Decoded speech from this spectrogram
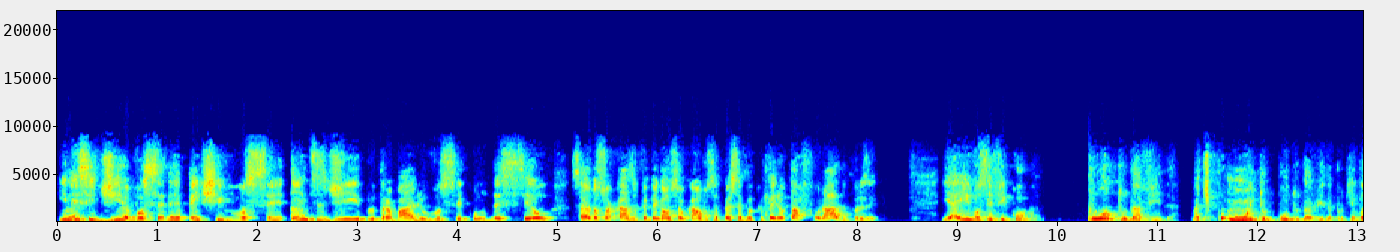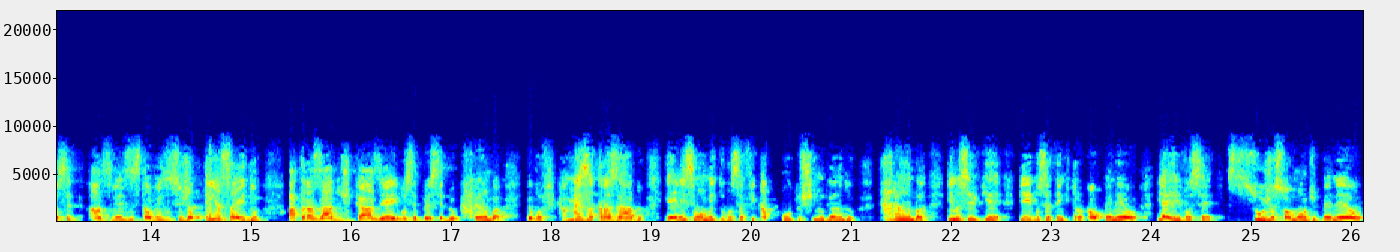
E nesse dia, você, de repente, você, antes de ir para o trabalho, você, quando desceu, saiu da sua casa, foi pegar o seu carro, você percebeu que o pneu está furado, por exemplo. E aí você ficou puto da vida. Mas, tipo, muito puto da vida. Porque você, às vezes, talvez você já tenha saído atrasado de casa e aí você percebeu, caramba, eu vou ficar mais atrasado. E aí, nesse momento, você fica puto xingando, caramba, e não sei o quê. E aí você tem que trocar o pneu. E aí você suja sua mão de pneu.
